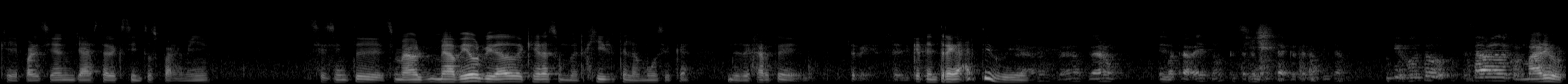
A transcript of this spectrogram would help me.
que parecían ya estar extintos para mí, se siente, se me, me había olvidado de que era sumergirte en la música, de dejarte, de que te entregarte, güey. Claro, claro, claro. El- Otra vez, ¿no? Que se Sí. repita, que se repita. Y justo estaba hablando con Mario,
